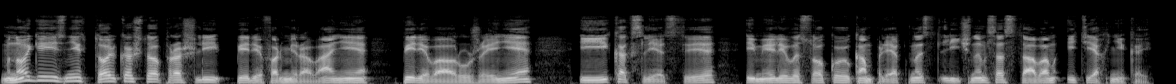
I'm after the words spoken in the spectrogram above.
Многие из них только что прошли переформирование, перевооружение и, как следствие, имели высокую комплектность личным составом и техникой.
